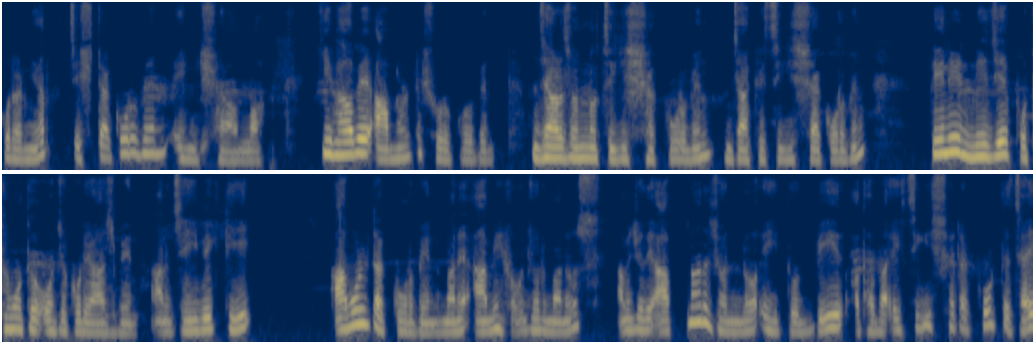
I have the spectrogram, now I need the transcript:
করে নেওয়ার চেষ্টা করবেন, ইনশাআল্লাহ। কীভাবে আমলটা শুরু করবেন? যার জন্য চিকিৎসা করবেন, যাকে চিকিৎসা করবেন, তিনি নিজে প্রথমত অজু করে আসবেন। আর যেই ব্যক্তি আমলটা করবেন মানে আমি হজুর মানুষ, আমি যদি আপনার জন্য এই তদবির অথবা এই চিকিৎসাটা করতে চাই,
